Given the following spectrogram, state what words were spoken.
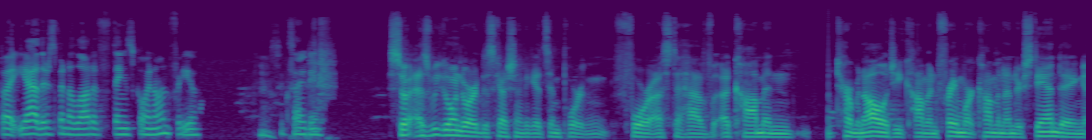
But yeah, there's been a lot of things going on for you. Yeah. It's exciting. So, as we go into our discussion, I think it's important for us to have a common terminology, common framework, common understanding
